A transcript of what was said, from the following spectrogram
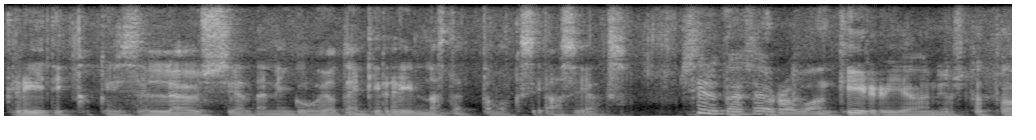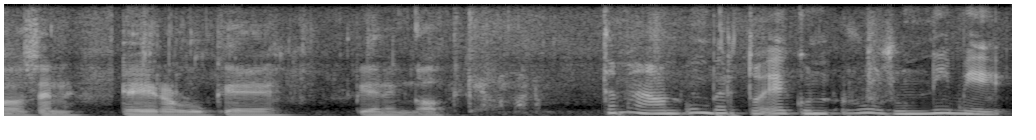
kriitikkokin sen löysi sieltä niin kuin jotenkin rinnastettavaksi asiaksi. Siirrytään seuraavaan kirjaan, josta taas sen Eira lukee pienen katkelman. Tämä on Umberto Ekon Ruusun nimi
